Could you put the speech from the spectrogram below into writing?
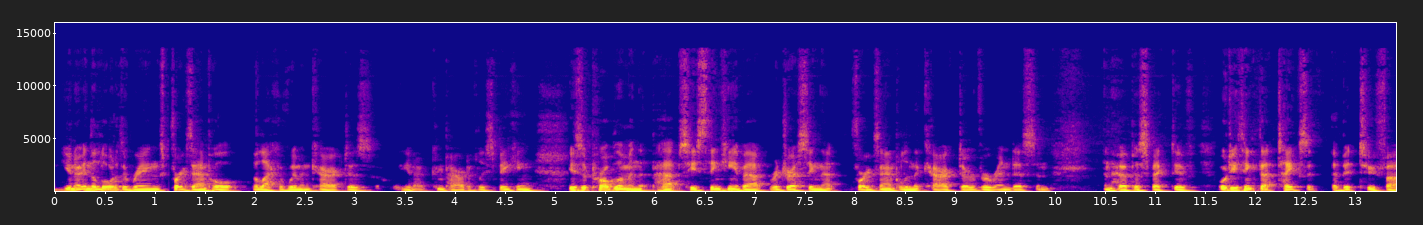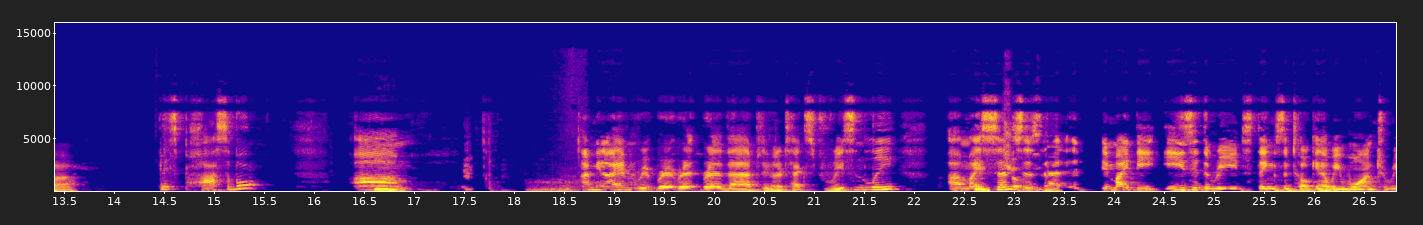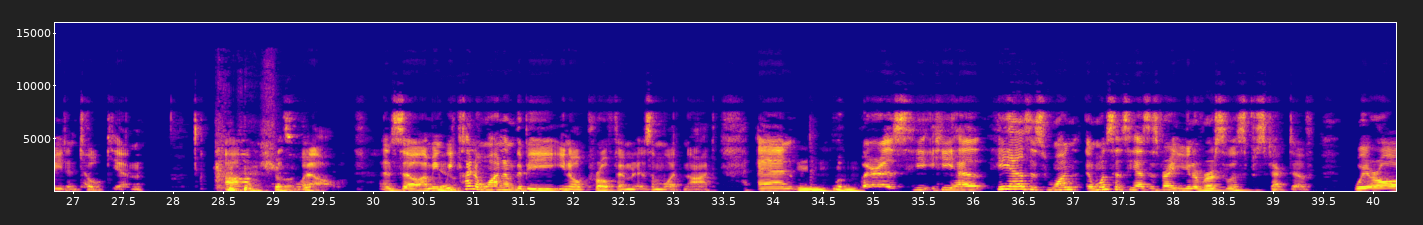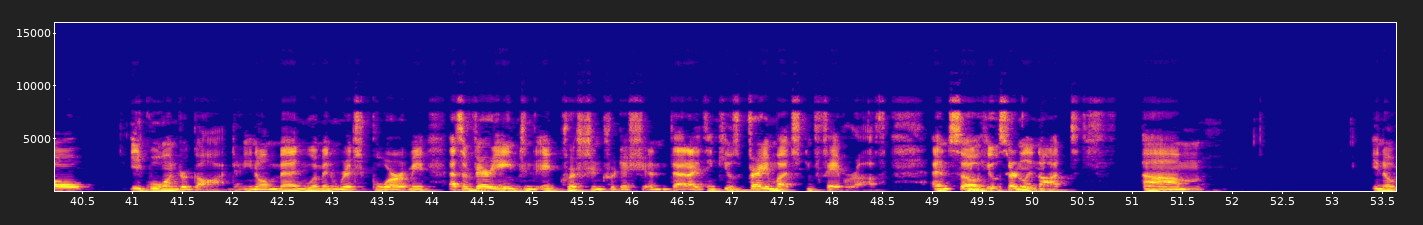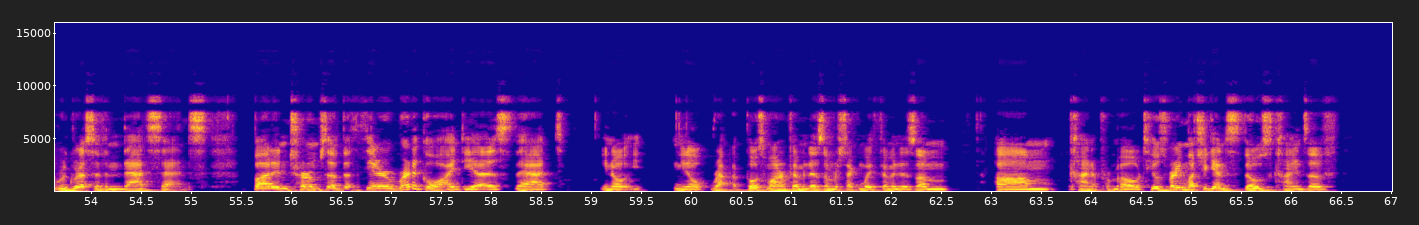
you know, in the Lord of the Rings, for example, the lack of women characters, you know, comparatively speaking, is a problem, and that perhaps he's thinking about redressing that, for example, in the character of Erendis and and her perspective, or do you think that takes it a bit too far? It's possible. Um, mm. I mean, I haven't re- re- read that particular text recently. Uh, my mm, sense sure, is that it, it, might be easy to read things in Tolkien that we want to read in Tolkien um, sure, as well. And so, I mean, yeah. we kind of want him to be, you know, pro-feminism, whatnot. And mm-hmm. whereas he, he has he has this one, in one sense, he has this very universalist perspective. We are all equal under God. You know, men, women, rich, poor. I mean, that's a very ancient Christian tradition that I think he was very much in favor of. And so mm-hmm. he was certainly mm-hmm. not, um, you know, regressive in that sense. But in terms of the theoretical ideas that, you know, you know, postmodern feminism or second wave feminism um, kind of promote. He was very much against those kinds of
